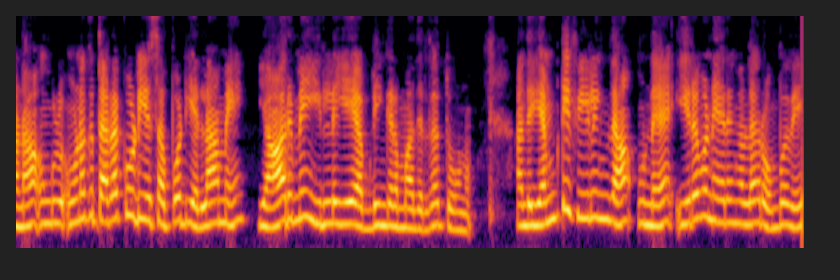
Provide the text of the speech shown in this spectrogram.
ஆனால் உங்களுக்கு உனக்கு தரக்கூடிய சப்போர்ட் எல்லாமே யாருமே இல்லையே அப்படிங்கிற மாதிரி தான் தோணும். அந்த எம்டி ஃபீலிங் தான் உன்னை இரவு நேரங்களில் ரொம்பவே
